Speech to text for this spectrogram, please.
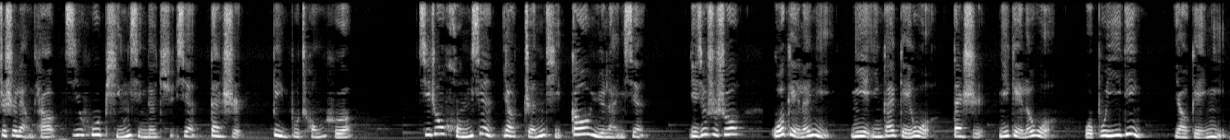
这是两条几乎平行的曲线，但是并不重合。其中红线要整体高于蓝线，也就是说，我给了你，你也应该给我，但是你给了我。我不一定要给你。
